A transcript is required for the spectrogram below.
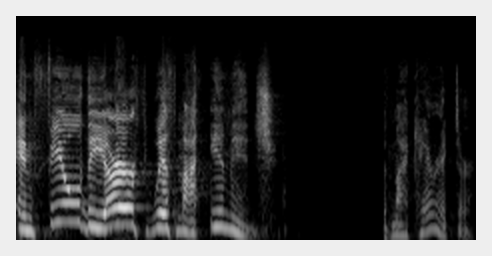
and fill the earth with my image, with my character.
